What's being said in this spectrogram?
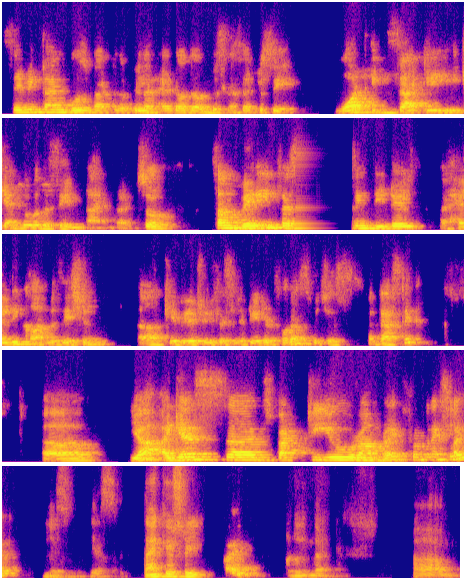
saving time goes back to the pillar head or the business head to see what exactly he can do at the same time, right? So some very interesting, detailed, a healthy conversation uh, KPI facilitated for us, which is fantastic. Uh, yeah, I guess uh, it's back to you, Ram, right? From the next slide. Yes, yes. Thank you, Sri, Hi. for doing that. Um,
